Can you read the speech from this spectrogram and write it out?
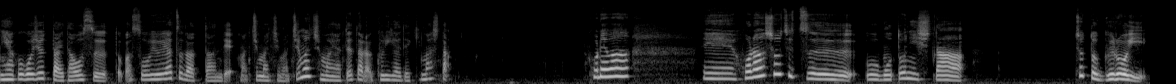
250体倒すとかそういうやつだったんで、ま、ちまちまちまちまやってたらクリアできました。これは、えー、ホラー小説を元にした、ちょっとグロい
